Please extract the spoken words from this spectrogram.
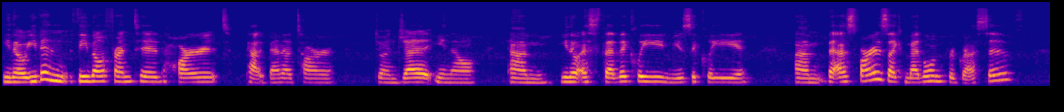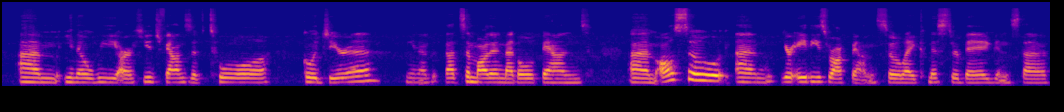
you know, even female fronted Heart, Pat Benatar, Joan Jett. You know, um, you know, aesthetically, musically. Um, but as far as like metal and progressive, um, you know, we are huge fans of Tool, Gojira. You know, that's a modern metal band. Um, also, um, your 80s rock bands, so like Mr. Big and stuff,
